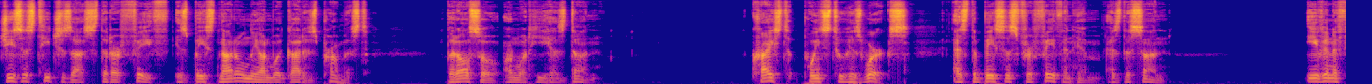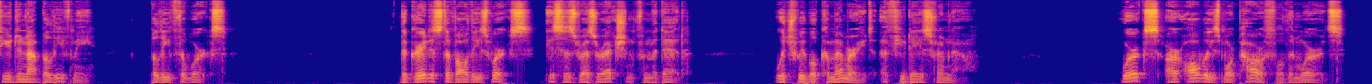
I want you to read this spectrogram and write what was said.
Jesus teaches us that our faith is based not only on what God has promised, but also on what he has done. Christ points to his works as the basis for faith in him as the Son. Even if you do not believe me, believe the works the greatest of all these works is his resurrection from the dead, which we will commemorate a few days from now. Works are always more powerful than words.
